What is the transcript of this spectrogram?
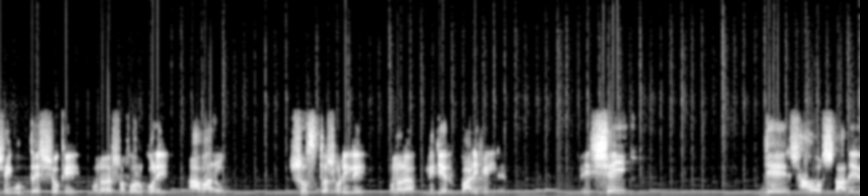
সেই উদ্দেশ্যকে ওনারা সফল করে আবারও সুস্থ শরীরে ওনারা নিজের বাড়ি ফিরলেন। এই সেই যে সাহস তাদের,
